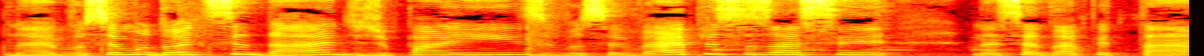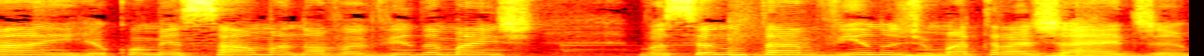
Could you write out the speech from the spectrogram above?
né? Você mudou de cidade, de país e você vai precisar se, né, se adaptar e recomeçar uma nova vida, mas você não está vindo de uma tragédia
